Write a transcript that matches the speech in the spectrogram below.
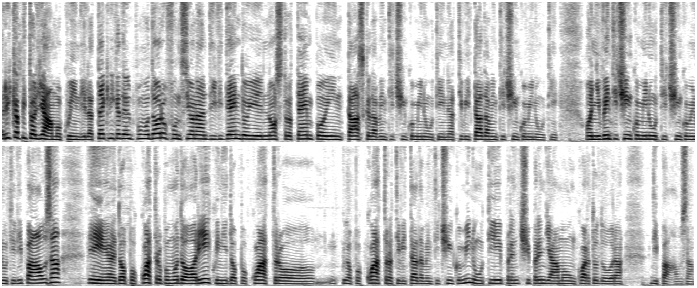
Ricapitoliamo quindi, la tecnica del pomodoro funziona dividendo il nostro tempo in task da 25 minuti, in attività da 25 minuti. Ogni 25 minuti 5 minuti di pausa e eh, dopo 4 pomodori, quindi dopo 4, dopo 4 attività da 25 minuti ci prendiamo un quarto d'ora di pausa.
